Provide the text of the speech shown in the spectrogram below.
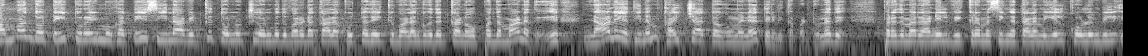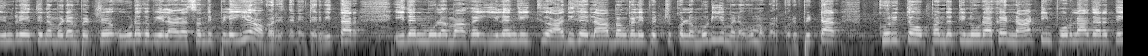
ஹம்பாந்தோட்டை துறைமுகத்தை சீனாவிற்கு தொன்னூற்றி ஒன்பது வருட கால குத்தகைக்கு வழங்குவதற்கான ஒப்பந்தமானது நாளைய தினம் கைச்சாத்தகும் என தெரிவிக்கப்பட்டுள்ளது. பிரதமர் ரணில் விக்ரமசிங்க தலைமையில் கொழும்பில் இன்றைய தினம் இடம்பெற்ற ஊடகவியலாளர் சந்திப்பிலேயே அவர் இதனை தெரிவித்தார். இதன் மூலமாக இலங்கைக்கு அதிக லாபங்களை பெற்றுக்கொள்ள முடியும் எனவும் அவர் குறிப்பிட்டார். குறித்த ஒப்பந்தத்தினூடாக நாட்டின் பொருளாதாரத்தை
